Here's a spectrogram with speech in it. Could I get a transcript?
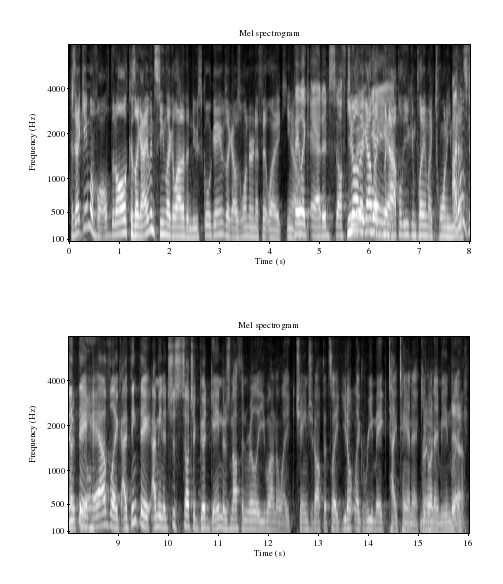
Has that game evolved at all? Because like I haven't seen like a lot of the new school games. Like I was wondering if it like you know they like added stuff. To you know it. they got Yeah, like yeah. Monopoly you can play in like 20 minutes. I don't think they deal. have like. I think they. I mean, it's just such a good game. There's nothing really you want to like change it up. That's like you don't like remake Titanic. You know what I mean? Yeah. Like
